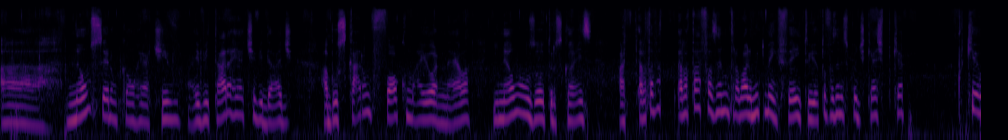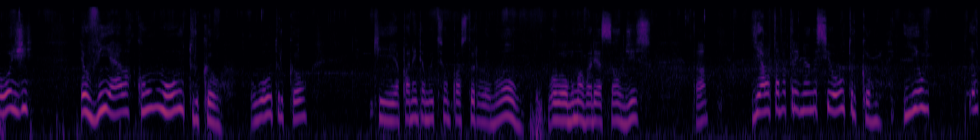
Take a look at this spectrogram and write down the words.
a não ser um cão reativo, a evitar a reatividade, a buscar um foco maior nela e não aos outros cães. Ela estava ela tava fazendo um trabalho muito bem feito e eu estou fazendo esse podcast porque, porque hoje eu vi ela com o outro cão, o outro cão que aparenta muito ser um pastor alemão ou alguma variação disso, tá? E ela estava treinando esse outro cão e eu eu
